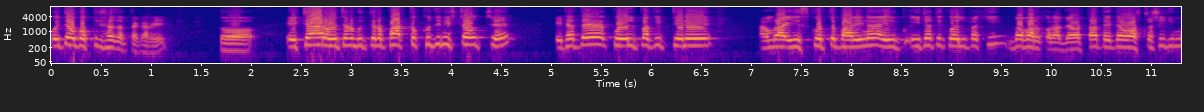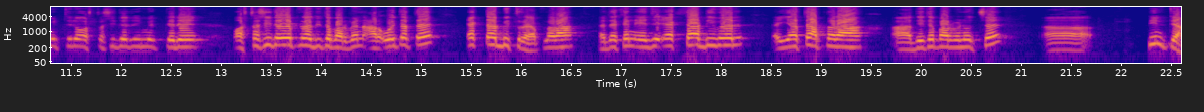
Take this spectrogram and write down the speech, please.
ওইটাও বত্রিশ হাজার টাকা রেট তো এটা আর ওইটার ভিতরে পার্থক্য জিনিসটা হচ্ছে, এটাতে কোয়েল পাখির টেরে আমরা ইউজ করতে পারি না এইটাতে কোয়েল পাখি ব্যবহার করা যায়। অর্থাৎ এটা অষ্টাশি ডিমের টেরে অষ্টাশি ডিমের টেরে অষ্টাশিটাই আপনারা দিতে পারবেন। আর ওইটাতে একটার ভিতরে আপনারা দেখেন এই যে একটা ডিমের ইয়াতে আপনারা দিতে পারবেন হচ্ছে তিনটা।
